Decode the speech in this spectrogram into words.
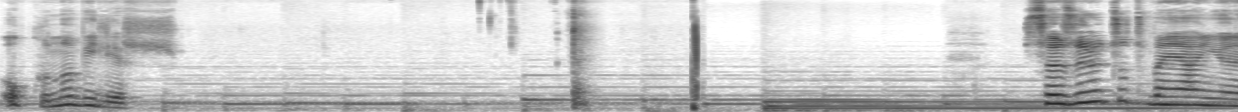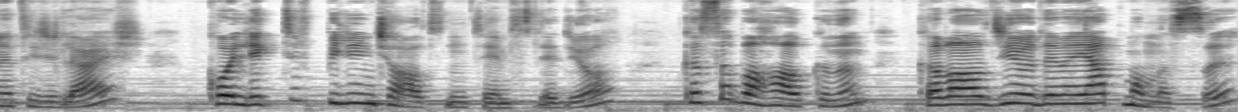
okunabilir. Sözünü tutmayan yöneticiler kolektif bilinçaltını temsil ediyor. Kasaba halkının kavalcıya ödeme yapmaması,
